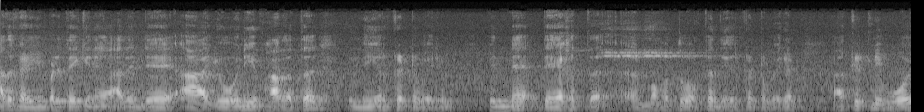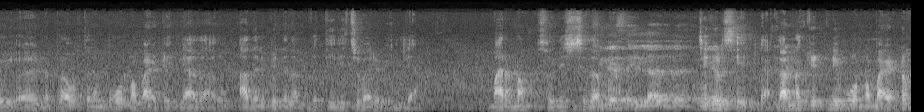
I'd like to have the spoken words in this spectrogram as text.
അത് കഴിയുമ്പോഴത്തേക്കിന് അതിന്റെ ആ യോനി ഭാഗത്ത് നീർക്കെട്ട് വരും. പിന്നെ ദേഹത്ത് മുഖത്തുമൊക്കെ നീർക്കെട്ട് വരും. ആ കിഡ്നി പോയി പ്രവർത്തനം പൂർണമായിട്ട് ഇല്ലാതാകും. അതിന് പിന്നെ നമുക്ക് തിരിച്ചു വരവില്ല മരണം സുനിശ്ചിതമാണ്. ചികിത്സയില്ല കാരണം കിഡ്നി പൂർണമായിട്ടും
